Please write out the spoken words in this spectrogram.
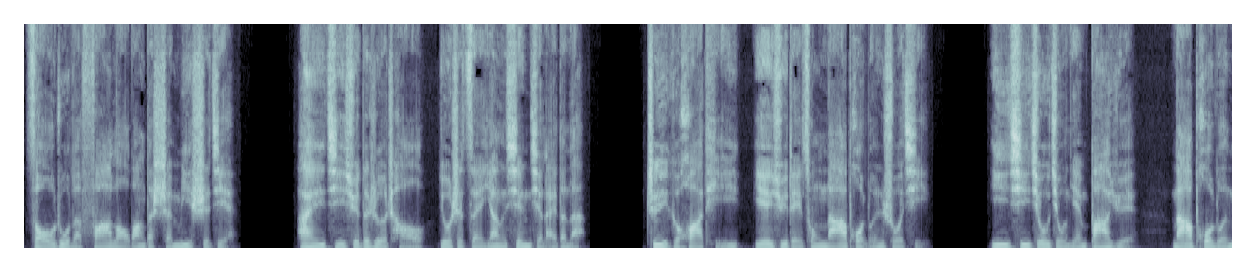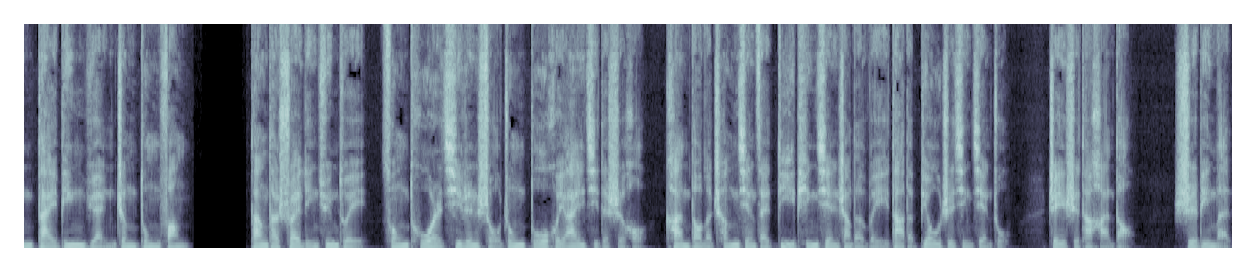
走入了法老王的神秘世界？埃及学的热潮又是怎样掀起来的呢？这个话题也许得从拿破仑说起。一七九九年八月，拿破仑带兵远征东方。当他率领军队从土耳其人手中夺回埃及的时候，看到了呈现在地平线上的伟大的标志性建筑。这时他喊道：“士兵们，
